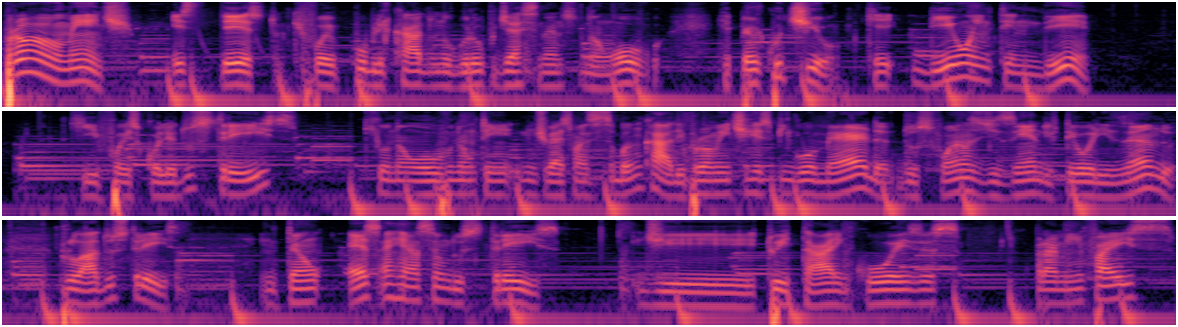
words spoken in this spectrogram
Provavelmente, esse texto, que foi publicado no grupo de assinantes do Não Ovo, repercutiu, que deu a entender que foi a escolha dos três, que o Não Ovo não, tem, não tivesse mais essa bancada, e provavelmente respingou merda dos fãs dizendo e teorizando pro lado dos três. Então, essa reação dos três de twittarem coisas, pra mim faz.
